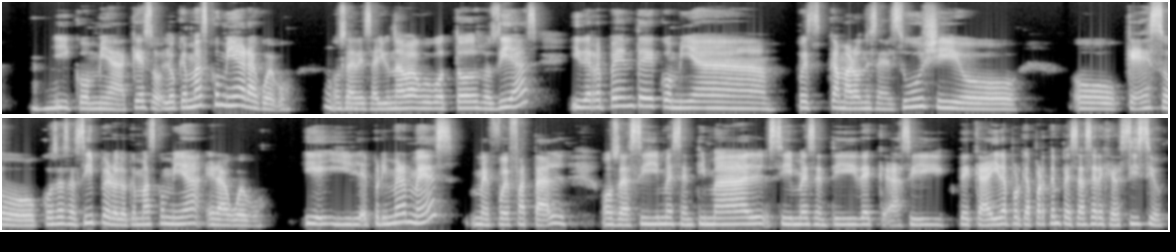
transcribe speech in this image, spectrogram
y comía queso. Lo que más comía era huevo. O sea, desayunaba huevo todos los días y de repente comía pues camarones en el sushi o, o queso o cosas así, pero lo que más comía era huevo. Y, el primer mes me fue fatal. O sea, sí me sentí mal, sí me sentí de, así decaída, porque aparte empecé a hacer ejercicio.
